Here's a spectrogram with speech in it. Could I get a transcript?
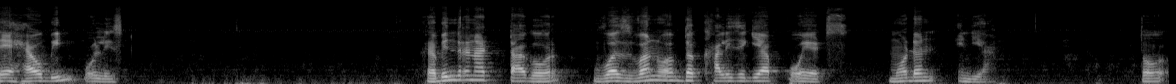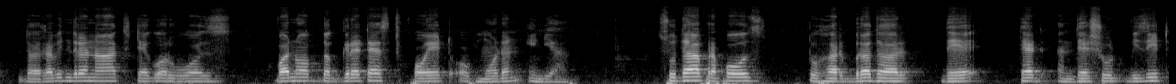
they have been polished Rabindranath Tagore was one of the Khali poets, modern India. So the Rabindranath Tagore was one of the greatest poet of modern India. Sudha proposed to her brother they, that they should visit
